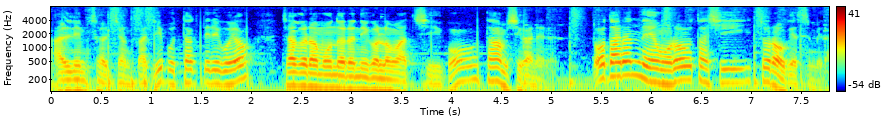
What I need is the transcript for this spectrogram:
알림 설정까지 부탁드리고요. 자 그럼 오늘은 이걸로 마치고 다음 시간에는 또 다른 내용으로 다시 돌아오겠습니다.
